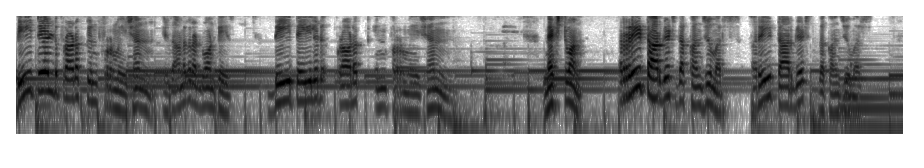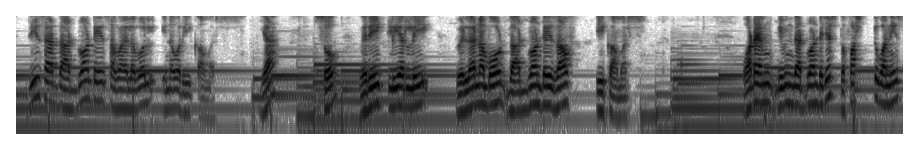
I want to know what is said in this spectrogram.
detailed product information is another advantage. Detailed product information next one. Retargets the consumers. Retargets the consumers. These are the advantages available in our e-commerce. Yeah? So very clearly we learn about the advantage of e-commerce. What i am giving the advantages? The first one is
